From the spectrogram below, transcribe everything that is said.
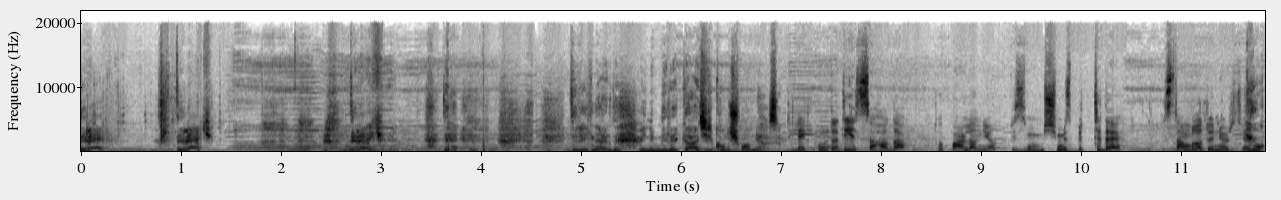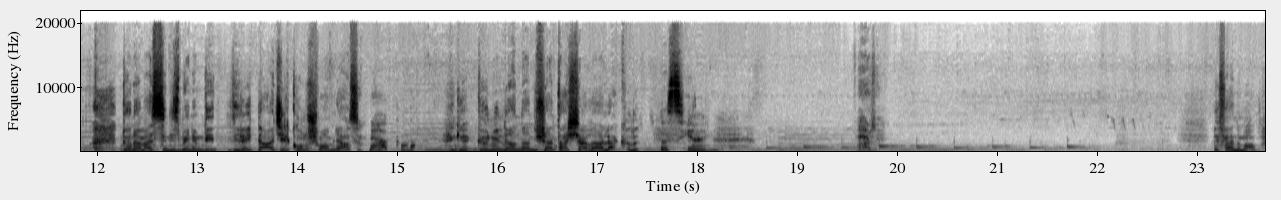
Dilek! Dilek! Dilek! Di- Dilek nerede? Benim Dilek'le acil konuşmam lazım. Dilek burada değil, sahada. Toparlanıyor. Bizim işimiz bitti de İstanbul'a dönüyoruz yani. Yok, dönemezsiniz. Benim Di- Dilek'le acil konuşmam lazım. Ne hakkında? Gö- Gönül Dağı'ndan düşen taşlarla alakalı. Nasıl yani? Pardon. Efendim abla.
